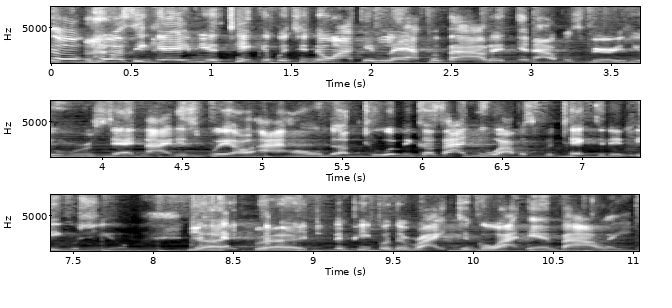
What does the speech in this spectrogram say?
So of course he gave me a ticket, but you know I can laugh about it, and I was very humorous that night as well. I owned up to it because I knew I was protected in Legal Shield. Right, right. Giving people the right to go out there and violate.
